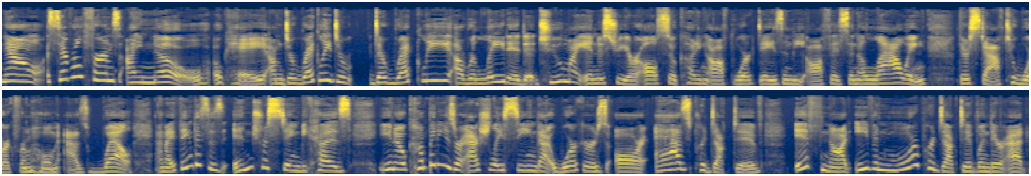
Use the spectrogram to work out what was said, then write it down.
Now, several firms I know, okay, um, directly di- directly uh, related to my industry are also cutting off work days in the office and allowing their staff to work from home as well. And I think this is interesting because, you know, companies are actually seeing that workers are as productive if not even more productive when they're at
